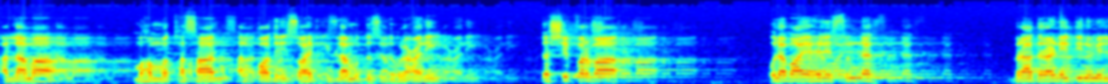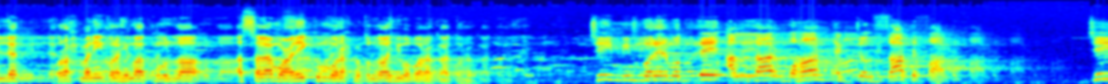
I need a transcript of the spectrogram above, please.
আল্লামা মোহাম্মদ হাসান আল কাদরি সাহেব কিবলা মুত্তাসিল্লাহুল আলী তশরিফ ফরমা উলামায়ে আহলে সুন্নাত ব্রাদারানি দিন মিল্লত রহমানি রহিমাকুমুল্লাহ আসসালামু আলাইকুম ওয়া রাহমাতুল্লাহি ওয়া বারাকাতুহু যেই মিম্বরের মধ্যে আল্লাহর মহান একজন জাতে পাক যেই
